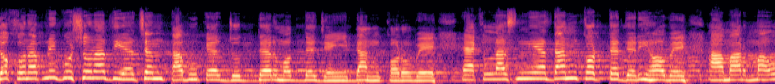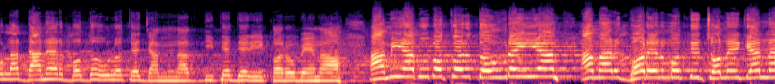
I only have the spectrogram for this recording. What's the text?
যখন আপনি ঘোষণা দিয়েছেন তাবুকের যুদ্ধের মধ্যে যেই দান করবে, এক লাশ নিয়ে দান করতে দেরি হবে, আমার মাওলা দানের বদৌলতে জান্নাত দিতে দেরি করবে না। আমি আবু বকর দৌড়াইয়া আমার ঘরের মধ্যে চলে গেলাম।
